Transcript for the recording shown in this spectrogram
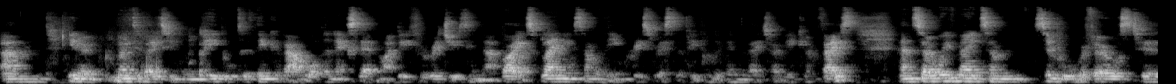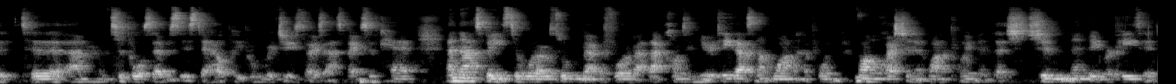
um, you know, motivating people to think about what the next step might be for reducing that by explaining some of the increased risks that people living with HIV can face. And so we've made some simple referrals to to um, support services to help people reduce those aspects of care. And that speaks to what I was talking about before about that continuity. That's not one appointment, one question at one appointment. That's shouldn't then be repeated.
